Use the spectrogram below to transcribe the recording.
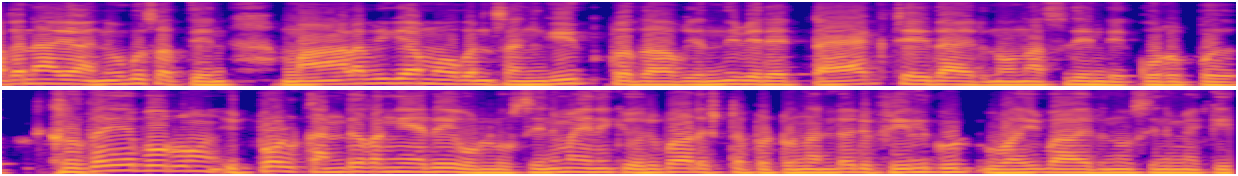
മകനായ അനൂപ് സത്യൻ മാളവിക മോഹൻ സംഗീത് പ്രതാപ് എന്നിവരെ ടാഗ് ചെയ്തായിരുന്നു നസ്ലിന്റെ കുറിപ്പ്. ഹൃദയപൂർവം ഇപ്പോൾ കണ്ടിറങ്ങിയതേ ഉള്ളൂ സിനിമ എനിക്ക് ഒരുപാട് ഇഷ്ടപ്പെട്ടു. നല്ലൊരു ഫീൽ ഗുഡ് വൈബായിരുന്നു സിനിമയ്ക്ക്.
